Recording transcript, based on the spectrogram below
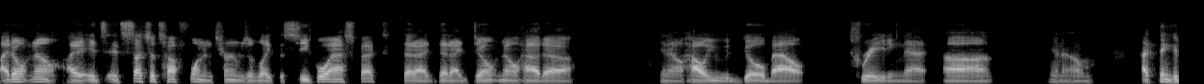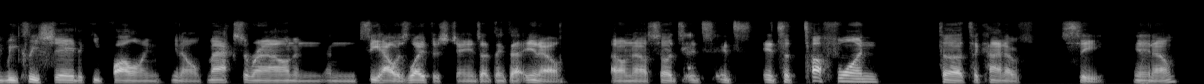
I don't know. I it's it's such a tough one in terms of like the sequel aspect that I that I don't know how to, you know, how you would go about creating that. Uh, you know, I think it'd be cliche to keep following, you know, Max around and and see how his life has changed. I think that, you know, I don't know. So it's it's it's it's a tough one to to kind of see, you know.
